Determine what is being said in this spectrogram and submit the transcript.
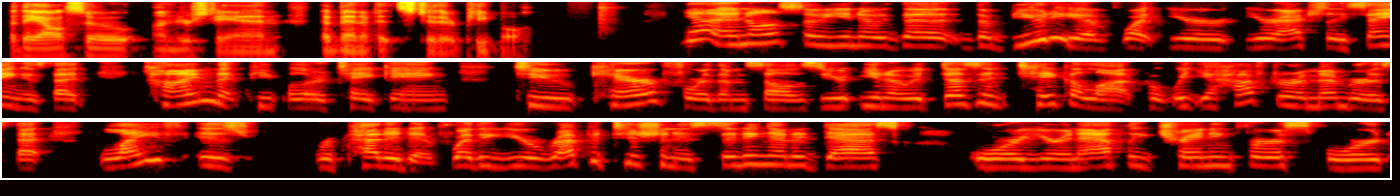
but they also understand the benefits to their people yeah and also you know the the beauty of what you're you're actually saying is that time that people are taking to care for themselves you you know it doesn't take a lot but what you have to remember is that life is repetitive. Whether your repetition is sitting at a desk or you're an athlete training for a sport,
